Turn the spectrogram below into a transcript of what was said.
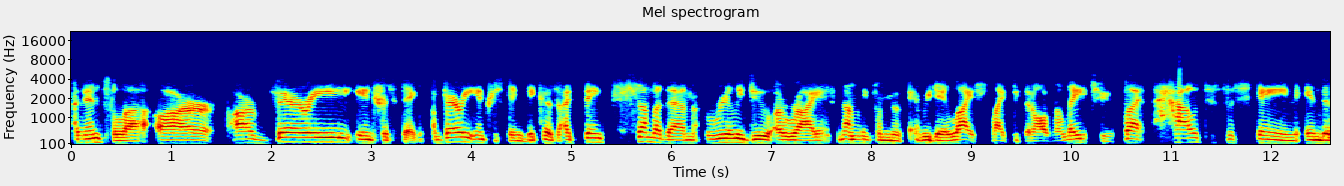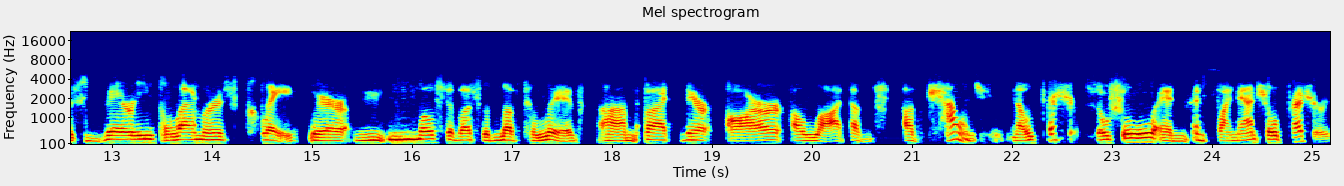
peninsula are are very interesting, very interesting because I think some of them really do arise not only from everyday life, like we can all relate to, but how to sustain in this very glamorous place where m- most of us would love to live, um, but there are a lot of, of challenges, you know, pressure, social and, and financial pressures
